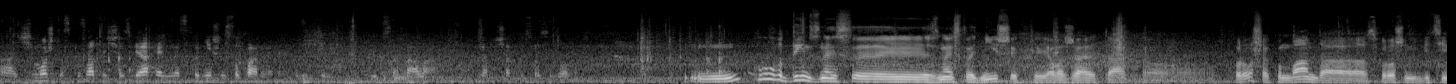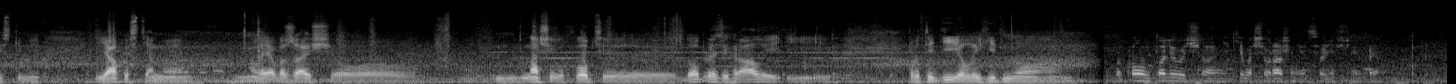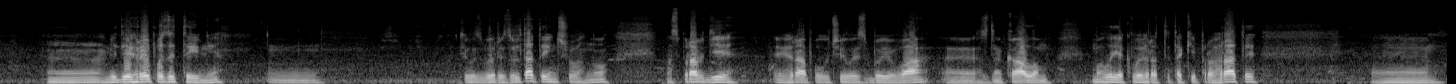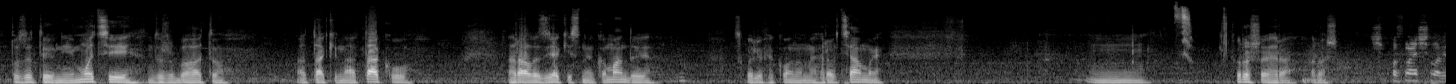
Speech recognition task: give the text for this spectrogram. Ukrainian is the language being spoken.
А чи можете сказати, що Звягель найскладніший суперник, з яким на початку цього сезону? Ну, один з, най, з найскладніших, я вважаю так. Хороша команда з хорошими бійцівськими якостями. Але я вважаю, що наші хлопці добре зіграли і протидіяли гідно. Микола Анатолійович, які ваші враження від сьогоднішньої гри? Від ігри позитивні. Хотілося б результати іншого, але насправді гра вийшла бойова е, з накалом. Могли як виграти, так і програти. Е, Позитивні емоції, дуже багато атаки на атаку. Грали з якісною командою, з кваліфікованими гравцями. Хороша гра, хороша. Чи позначила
